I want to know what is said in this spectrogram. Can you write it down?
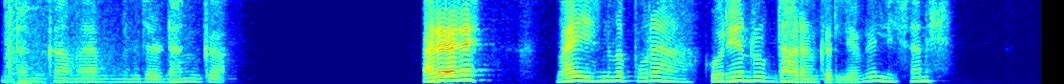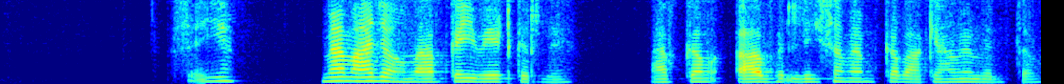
ढंग का मैप मिल जाए ढंग का अरे अरे! भाई, इसने तो पूरा कोरियन रूप धारण कर लिया भाई, लिसा ने। सही है। मैम, आ जाओ, हम आपका ही वेट कर रहे हैं। आप कब आप लीसा मैम कब आके हमें मिलता हो?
